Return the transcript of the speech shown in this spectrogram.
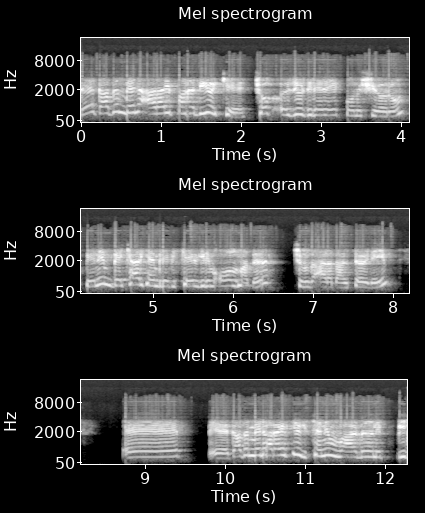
Ve kadın beni arayıp bana diyor ki çok özür dileyerek konuşuyorum. Benim bekarken bile bir sevgilim olmadı. Şunu da aradan söyleyeyim. Ee, e, kadın beni arayıp diyor ki senin varlığını bil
